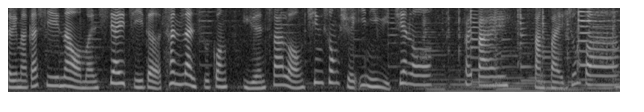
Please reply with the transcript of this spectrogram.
德里马嘎西。那我们下一集的灿烂时光语言沙龙轻松学印尼语见喽，拜拜。三拜中吧。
